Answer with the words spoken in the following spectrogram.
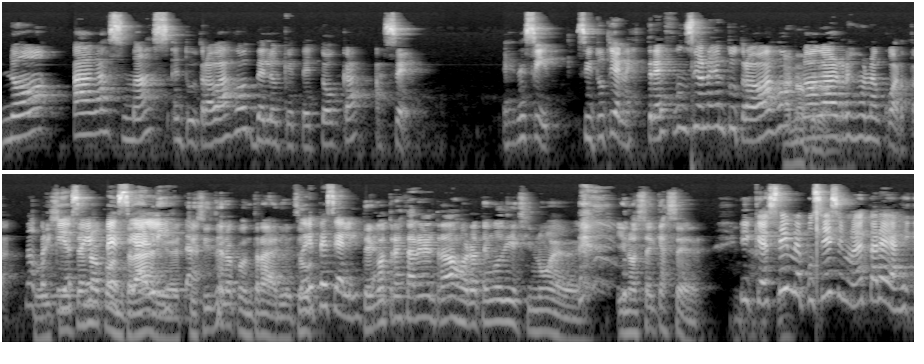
no hagas más en tu trabajo de lo que te toca hacer. Es decir, si tú tienes tres funciones en tu trabajo, Ah, no, agarres una cuarta. No, tú porque yo soy lo contrario, especialista. tú hiciste lo contrario. Tú, Soy especialista. tengo tres tareas en el trabajo, ahora tengo 19 y no sé qué hacer. Y que sí, me puse 19 tareas. ¿Y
